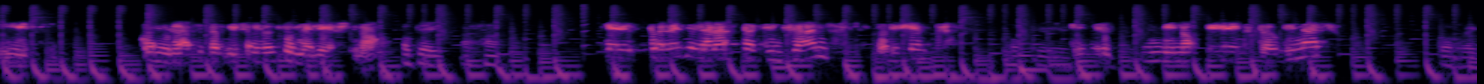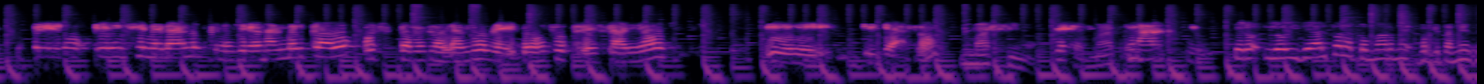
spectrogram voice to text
y con la supervisión de sommelier, ¿no? Ok, ajá. Que puede llegar hasta 15 años, por ejemplo. Okay. Que es un vino extraordinario. Correcto. Pero en general los que nos llegan al mercado, pues estamos hablando de dos o tres años y, y ya, ¿no? Máximo. Pero lo ideal para tomarme, porque también,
